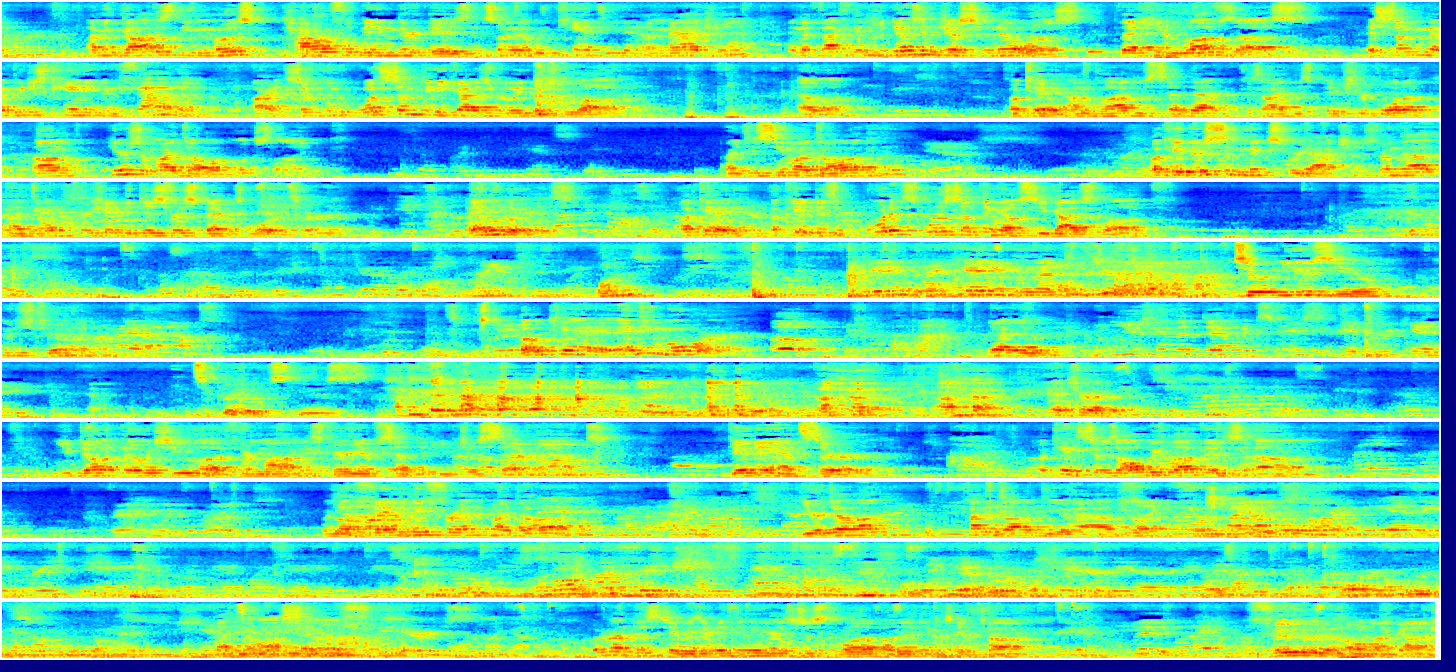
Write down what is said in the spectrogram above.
I mean, God is the most powerful being there is, and something that we can't even imagine. And the fact that He doesn't just know us, that He loves us, is something that we just can't even fathom. All right. So, what's something you guys really just love? Ella. Okay, I'm glad you said that because I had this picture pulled up. Um, here's what my dog looks like. Alright, do you see my dog? Yes. Okay, there's some mixed reactions from that, and I don't appreciate the disrespect towards her. Anyways, okay, okay. Does, what is what is something else you guys love? What? Getting free candy from that teacher. To amuse you. Who's Joe? Okay, any more? Oh, Yeah, using the deaf excuse to get free candy. It's a great excuse. uh, yeah, Trevor. You don't know what you love. Your mom is very upset that you just said that. Good answer. Okay, so is all we love is um, Family, friends. we love family, friend, my dog, your dog. What kind of dog do you have? My dog, my fish. That's awesome. What about this day? Was there anything you guys just love other than TikTok? Food. Food. Oh my gosh.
